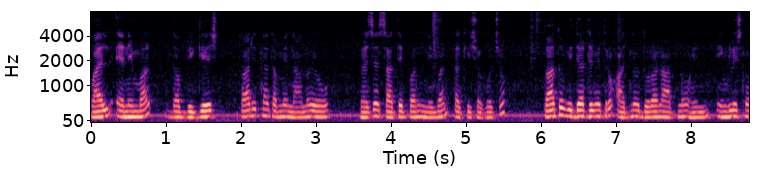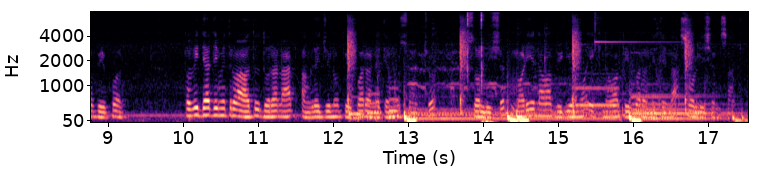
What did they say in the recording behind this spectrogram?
wild animal, the biggest. તો આ રીતના તમે નાનો એવો મેસેજ સાથે પણ નિબંધ લખી શકો છો. તો આ તો વિદ્યાર્થી મિત્રો આજનું ધોરણ આઠનું ઇંગ્લિશનું પેપર. તો વિદ્યાર્થી મિત્રો આ હતું ધોરણ આઠ, અંગ્રેજીનું પેપર અને તેનું સોલ્વ સોલ્યુશન. મળીએ નવા વિડીયોમાં એક નવા પેપર અને તેના સોલ્યુશન સાથે.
